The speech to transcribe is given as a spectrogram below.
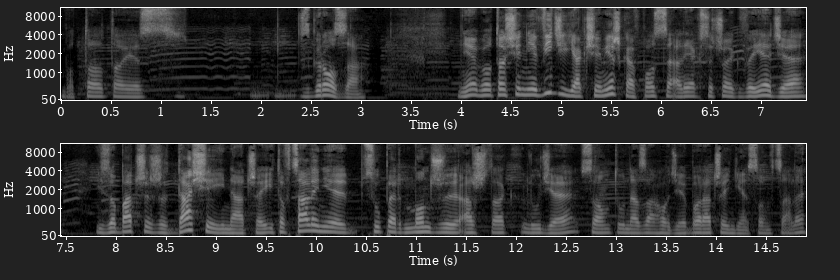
Bo to, to jest zgroza. Nie, bo to się nie widzi, jak się mieszka w Polsce, ale jak sobie człowiek wyjedzie i zobaczy, że da się inaczej, i to wcale nie super mądrzy aż tak ludzie są tu na zachodzie, bo raczej nie są wcale.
